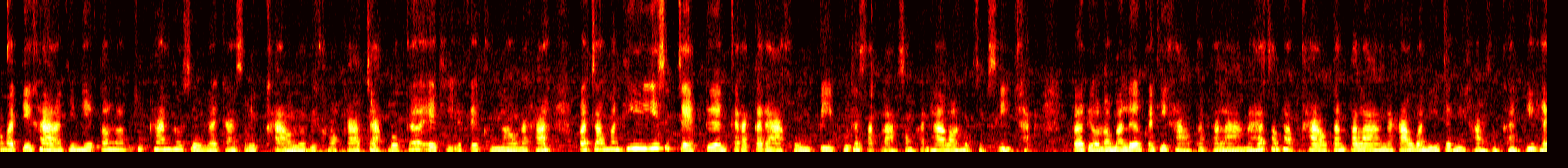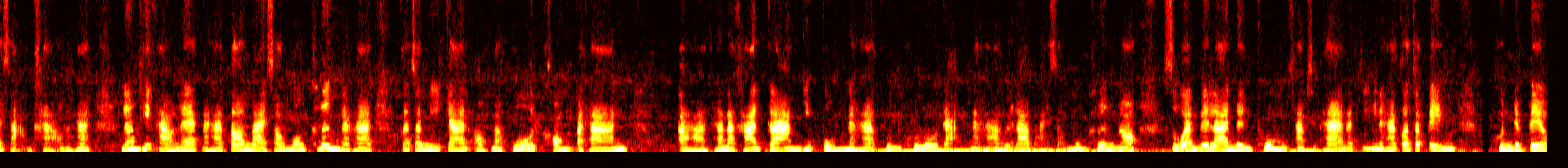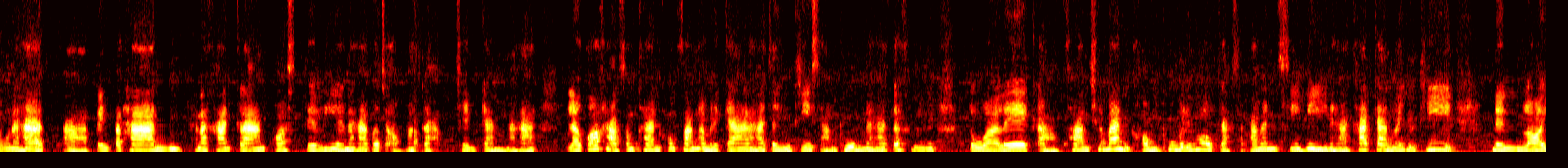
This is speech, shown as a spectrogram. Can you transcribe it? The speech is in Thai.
สวัสดีค่ะ ทีนี้ต้อนรับทุกท่านเข้าสู่รายการสรุปข่าวและวิเคราะห์กราฟจากโบรกเกอร์ ATFX ของเรานะคะ ประจำวันที่ 27 เดือนกรกฎาคมปีพุทธศักราช 2564 ค่ะ ก็เดี๋ยวเรามาเริ่มกันที่ข่าวตามตารางนะคะสำหรับข่าวตามตารางนะคะ วันนี้จะมีข่าวสำคัญเพียงแค่ 3 ข่าวนะคะ เริ่มที่ข่าวแรกนะคะ ตอนบ่าย2โมงครึ่งนะคะ ก็จะมีการออกมาพูดของประธาน ธนาคารกลางญี่ปุ่นนะคะ คุณคุโรดะนะคะ เวลาบ่ายสองโมงครึ่งเนาะส่วนเวลาหนึ่งทุ่มสามสิบห้านาทีนะคะ ก็จะเป็นคุณเดเบลนะคะเป็นประธานธนาคารกลางออสเตรเลียนะคะ ก็จะออกมากล่าวเช่นกันนะคะ แล้วก็ข่าวสำคัญของฝั่งอเมริกานะคะจะอยู่ที่สามทุ่มนะคะ ก็คือตัวเลขความเชื่อมั่นของผู้บริโภคจากสถาบัน CB นะคะ คาดการณ์ไว้อยู่ที่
